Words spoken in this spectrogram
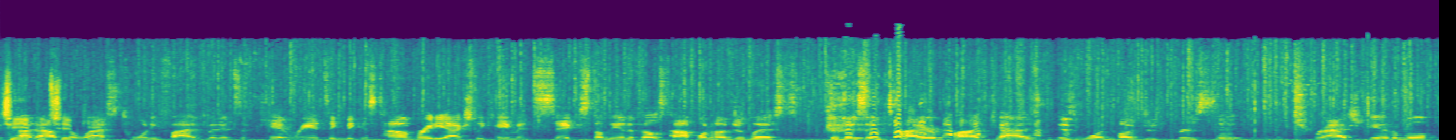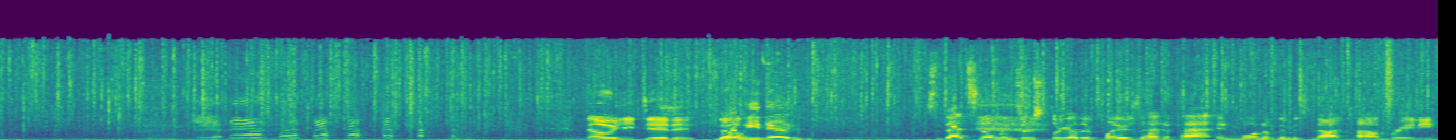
to cut out Championship the game. last 25 minutes of Kent ranting because Tom Brady actually came in sixth on the NFL's top 100 list. So this entire podcast is 100% trash cannibal. No, he did it. No, he did. So that still means there's three other players ahead of Pat, and one of them is not Tom Brady.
